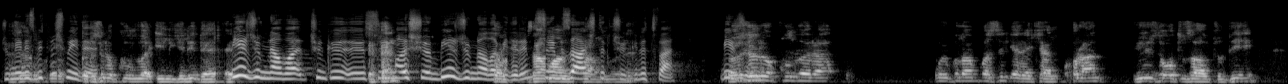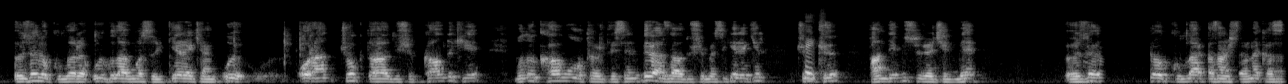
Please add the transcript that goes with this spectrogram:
Cümleniz Özel bitmiş okul- miydi? Özel okulla ilgili de Bir cümle ama çünkü e, süremi aşıyorum. Bir cümle alabilirim. zaman Süremizi açtık kaldı. çünkü lütfen. Bir özel cümle. okullara uygulanması gereken oran yüzde 36 değil. Özel okullara uygulanması gereken oran çok daha düşük. Kaldı ki bunu kamu otoritesinin biraz daha düşürmesi gerekir. Çünkü pandemi sürecinde özel okullar kazançlarına kaz-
